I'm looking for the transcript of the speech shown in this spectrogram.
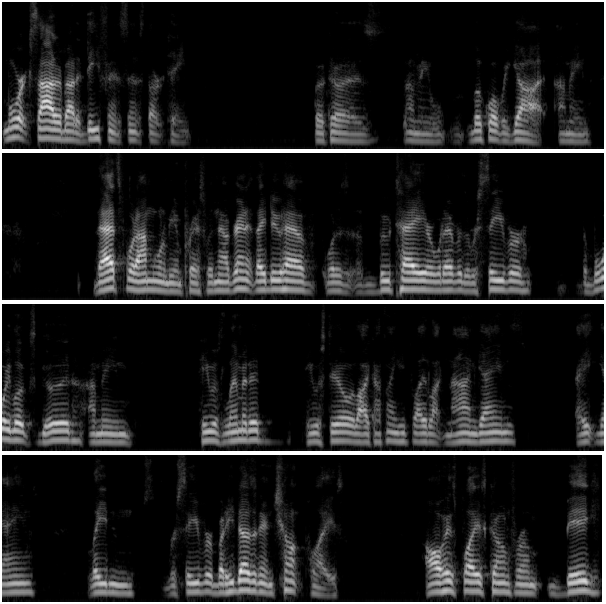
more excited about a defense since 13 because I mean, look what we got. I mean, that's what I'm going to be impressed with. Now, granted, they do have what is it, Boutte or whatever the receiver. The boy looks good. I mean, he was limited. He was still like I think he played like nine games, eight games, leading receiver, but he does it in chunk plays. All his plays come from big,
